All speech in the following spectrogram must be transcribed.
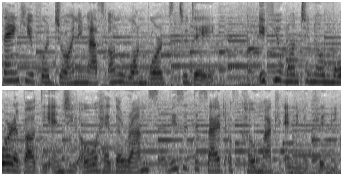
Thank you for joining us on One Word today. If you want to know more about the NGO Heather runs, visit the site of Koh Mak Animal Clinic.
